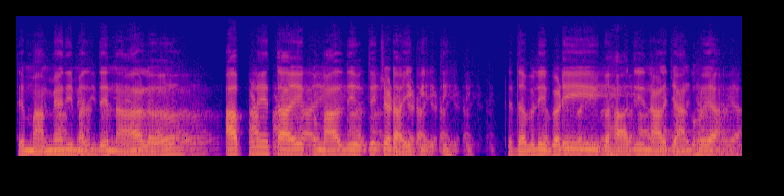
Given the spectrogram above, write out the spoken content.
ਤੇ ਮਾਮਿਆਂ ਦੀ ਮਦਦ ਦੇ ਨਾਲ ਆਪਣੇ ਤਾਏ ਕਮਾਲ ਦੇ ਉੱਤੇ ਚੜ੍ਹਾਈ ਕੀਤੀ। ਤੇ ਦਬਲੀ ਬੜੀ ਬਹਾਦਰੀ ਨਾਲ ਜੰਗ ਹੋਇਆ।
